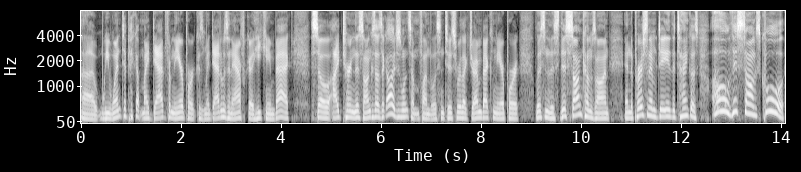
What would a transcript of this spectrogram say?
uh, we went to pick up my dad from the airport because my dad was in Africa. He came back. So I turned this on because I was like, oh, I just want something fun to listen to. So we're like driving back from the airport, listen to this. This song comes on, and the person I'm dating at the time goes, oh, this song's cool.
